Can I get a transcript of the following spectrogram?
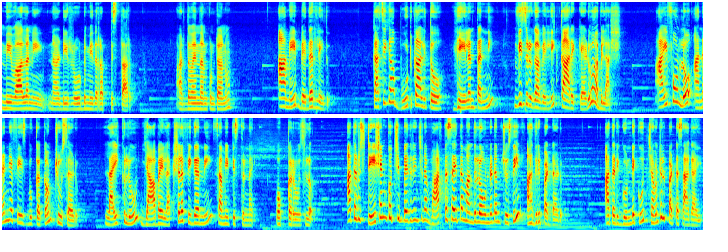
మీ వాళ్ళని నడి రోడ్డు మీద రప్పిస్తారు. అర్థమైందనుకుంటాను ఆమె బెదర్లేదు. కసిగా బూట్కాలితో నేలను తన్ని విసురుగా వెళ్ళి కారెక్కాడు అభిలాష్. ఐఫోన్లో అనన్య ఫేస్బుక్ అకౌంట్ చూశాడు. లైకులు యాభై లక్షల ఫిగర్ని సమీపిస్తున్నాయి ఒక్క రోజులో. అతడు స్టేషన్కి వచ్చి బెదిరించిన వార్త సైతం అందులో ఉండటం చూసి అదిరిపడ్డాడు. అతడి గుండెకు చెమటలు పట్టసాగాయి.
